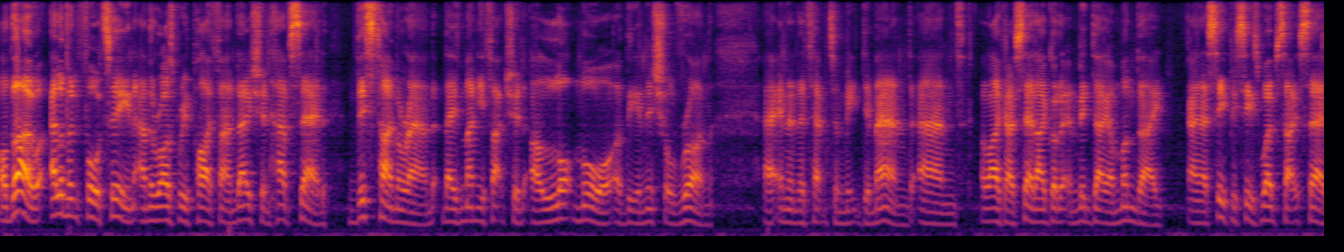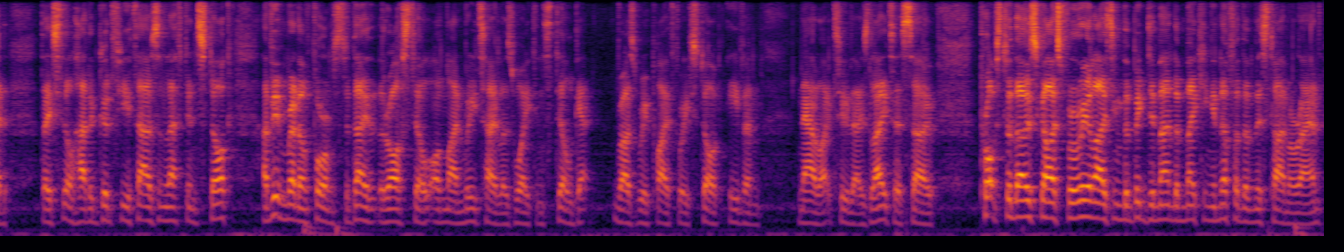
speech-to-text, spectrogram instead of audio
Although Element 14 and the Raspberry Pi Foundation have said this time around they've manufactured a lot more of the initial run uh, in an attempt to meet demand. And like I said, I got it at midday on Monday, and a CPC's website said they still had a good few thousand left in stock. I've even read on forums today that there are still online retailers where you can still get Raspberry Pi 3 stock even now like two days later. So props to those guys for realizing the big demand and making enough of them this time around.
